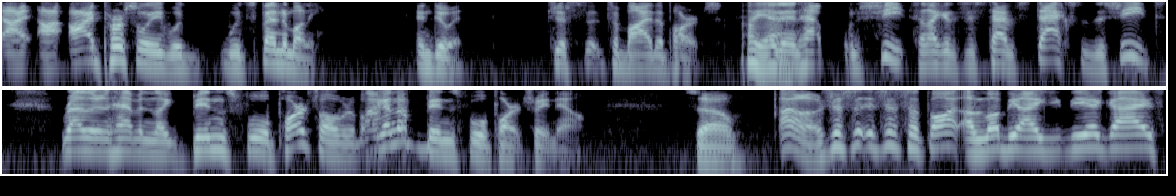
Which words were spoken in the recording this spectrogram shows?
I, I I personally would would spend the money and do it just to, buy the parts Oh yeah. and then have sheets, and I could just have stacks of the sheets rather than having like bins full of parts all over. I got enough bins full of parts right now, so I don't know. It's just it's just a thought. I love the idea, guys.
